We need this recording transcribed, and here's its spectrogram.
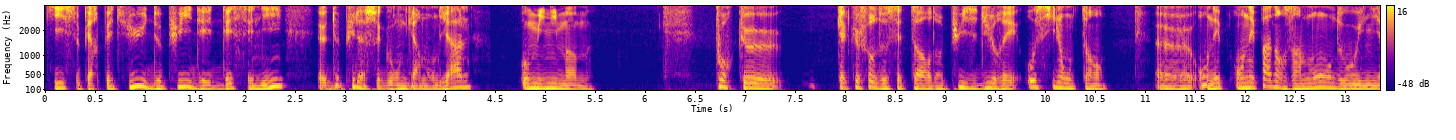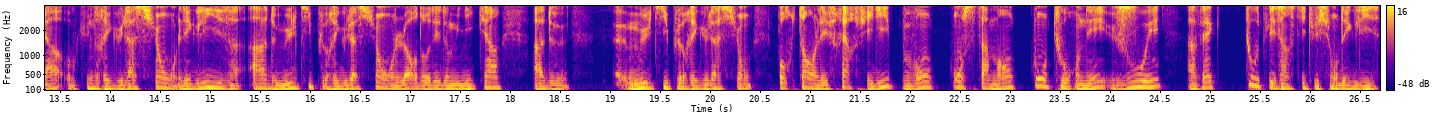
qui se perpétuent depuis des décennies, depuis la Seconde Guerre mondiale, au minimum. Pour que quelque chose de cet ordre puisse durer aussi longtemps, euh, on n'est on pas dans un monde où il n'y a aucune régulation. L'Église a de multiples régulations, l'ordre des dominicains a de euh, multiples régulations. Pourtant, les frères Philippe vont constamment contourner, jouer avec toutes les institutions d'Église.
